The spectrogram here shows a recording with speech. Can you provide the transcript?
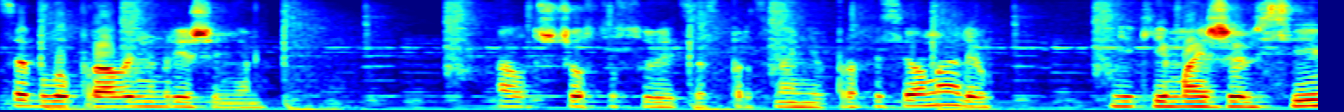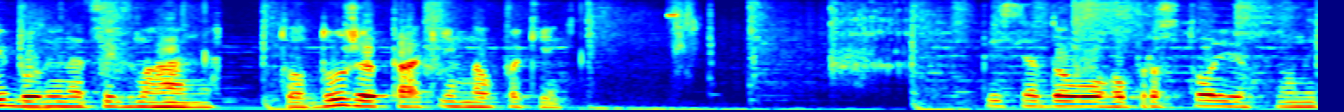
Це було правильним рішенням. А от що стосується спортсменів-професіоналів, які майже всі були на цих змаганнях, то дуже так і навпаки. Після довгого простою вони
